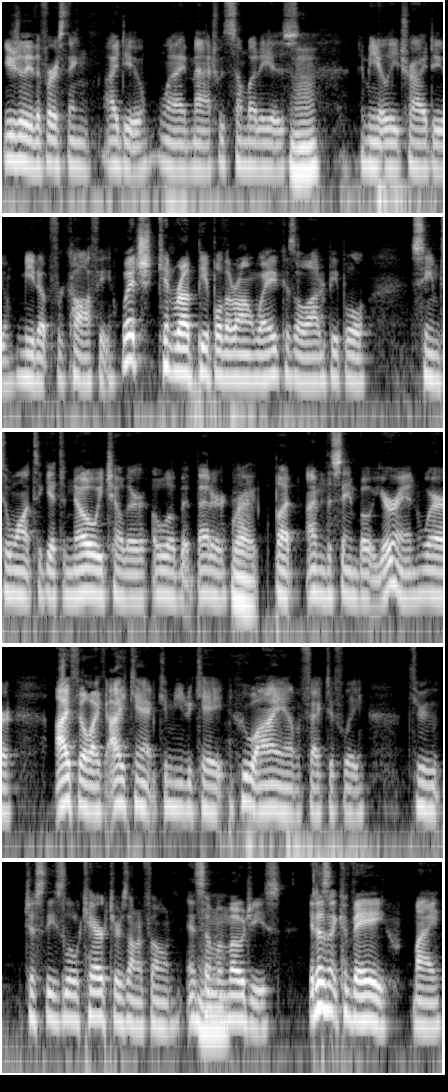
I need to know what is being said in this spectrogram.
usually the first thing I do when I match with somebody is Mm-hmm. Immediately try to meet up for coffee, which can rub people the wrong way because a lot of people seem to want to get to know each other a little bit better. Right. But I'm in the same boat you're in, where I feel like I can't communicate who I am effectively through just these little characters on a phone and some Mm-hmm. emojis. It doesn't convey my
